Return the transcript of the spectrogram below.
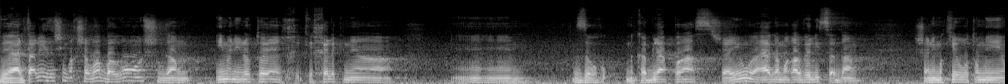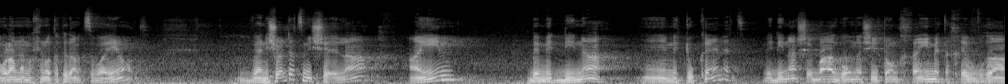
ועלתה לי איזושהי מחשבה בראש, גם אם אני לא טועה, כחלק מה... אה, זהו, מקבלי הפרס שהיו, היה גם הרב אלי סדן, שאני מכיר אותו מעולם המכינות הקדם צבאיות, ואני שואל את עצמי שאלה, האם במדינה אה, מתוקנת, מדינה שבה גורמי שלטון חיים את החברה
